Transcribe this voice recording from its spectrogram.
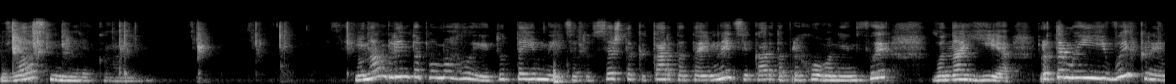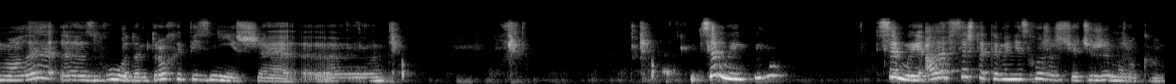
власними руками. Ну нам, блін, допомогли. Тут таємниця. Тут все ж таки карта таємниці, карта прихованої інфи, вона є. Проте ми її викриємо, але е, згодом, трохи пізніше. Е, це ми. Це ми, але все ж таки мені схоже, що чужими руками.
